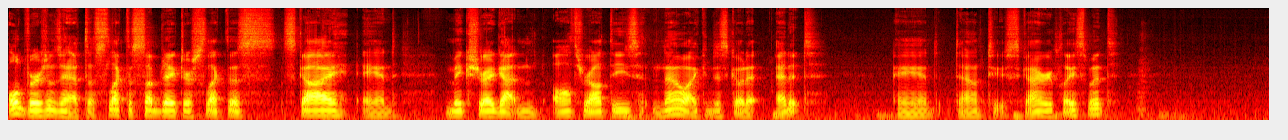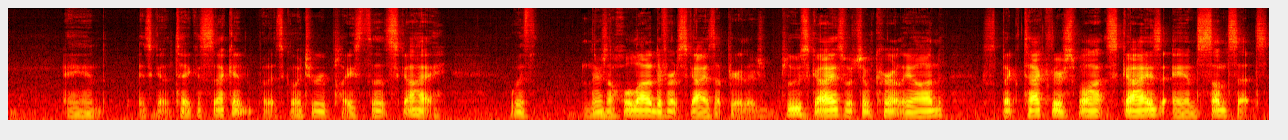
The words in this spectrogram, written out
old versions, I had to select the subject or select this sky and make sure I'd gotten all throughout these. Now I can just go to edit and down to sky replacement and it's going to take a second but it's going to replace the sky with there's a whole lot of different skies up here there's blue skies which I'm currently on spectacular skies, and sunsets.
